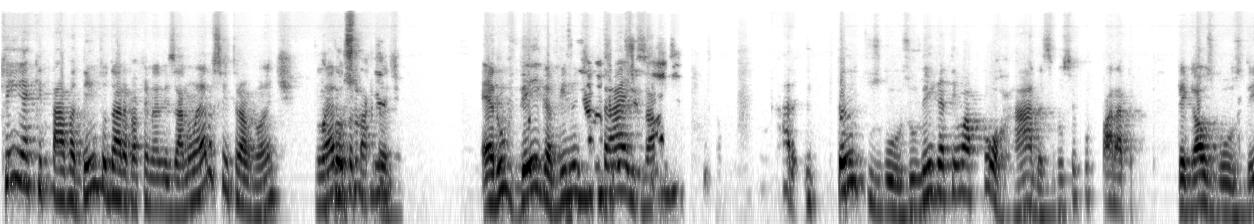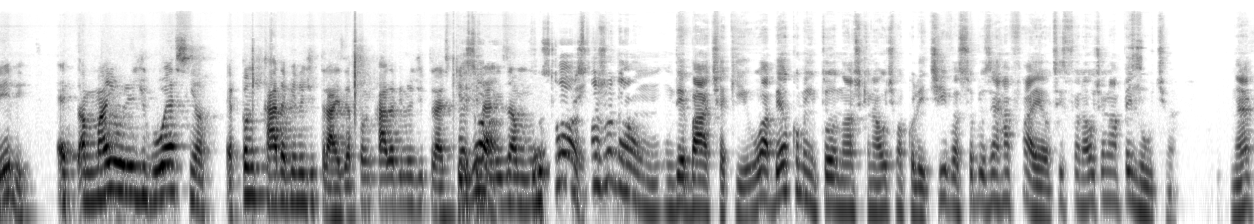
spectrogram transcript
Quem é que estava dentro da área para finalizar? Não era o centroavante, não era o atacante. Era o Veiga vindo de trás. Cara, e tantos gols. O Veiga tem uma porrada. Se você for parar para pegar os gols dele, é, a maioria de gol é assim, ó. É pancada vindo de trás, é pancada vindo de trás, porque Mas, ele finaliza ó, muito. Só, só jogar um, um, debate aqui. O Abel comentou, acho que na última coletiva, sobre o Zé Rafael. Não sei se foi na última ou na penúltima, né?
